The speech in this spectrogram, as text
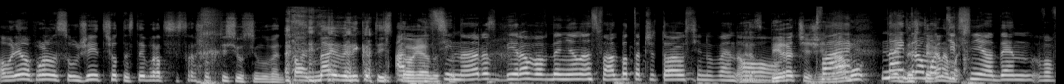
ама няма проблем да се ожените, защото не сте брат и сестра, защото ти си осиновен. Това е най-великата история А на света. сина разбира в деня на сватбата, че той е осиновен. О, Разбира, че това жена е му е Най-драматичният ден в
